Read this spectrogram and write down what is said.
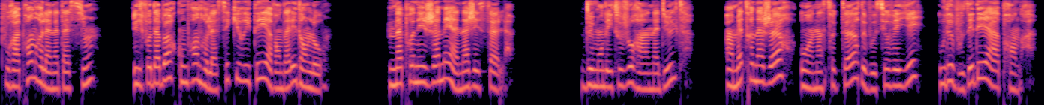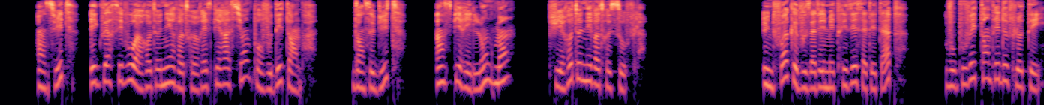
Pour apprendre la natation, il faut d'abord comprendre la sécurité avant d'aller dans l'eau. N'apprenez jamais à nager seul. Demandez toujours à un adulte, un maître nageur ou un instructeur de vous surveiller ou de vous aider à apprendre. Ensuite, exercez-vous à retenir votre respiration pour vous détendre. Dans ce but, inspirez longuement, puis retenez votre souffle. Une fois que vous avez maîtrisé cette étape, vous pouvez tenter de flotter.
